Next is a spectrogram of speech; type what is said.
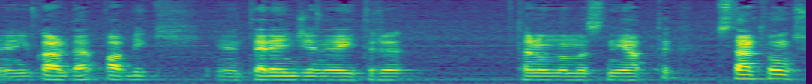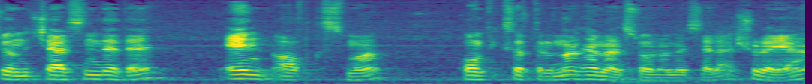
Ee, yukarıda Public e, Terrain Generator'ı tanımlamasını yaptık. Start fonksiyonun içerisinde de en alt kısma config satırından hemen sonra mesela şuraya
